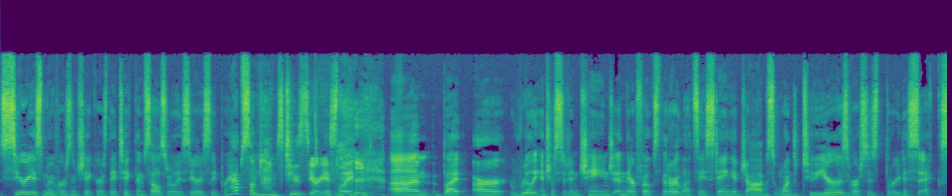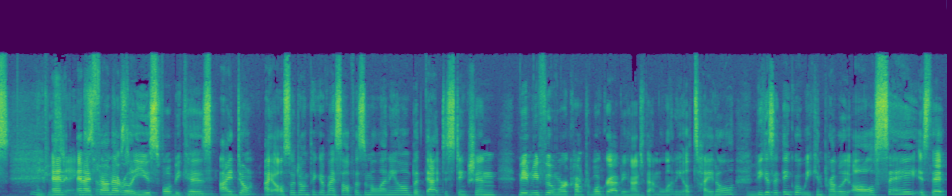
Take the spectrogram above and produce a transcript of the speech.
serious movers and shakers. They take themselves really seriously, perhaps sometimes too seriously, um, but are really interested in change. And they're folks that are, let's say, staying at jobs one to two years versus three to six. Interesting. And, and I So found that really useful because I don't, I also don't think of myself as a millennial, but that distinction made me feel more comfortable grabbing onto that millennial title because I think what we can probably all say is that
